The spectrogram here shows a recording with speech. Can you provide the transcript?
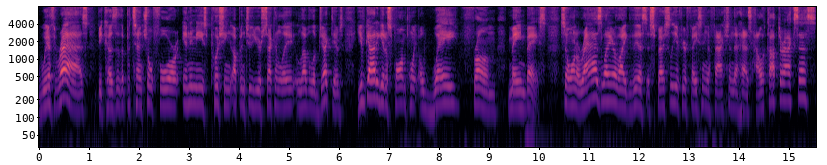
with RAAS, because of the potential for enemies pushing up into your second level objectives, you've got to get a spawn point away from main base. So on a RAAS layer like this, especially if you're facing a faction that has helicopter access,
